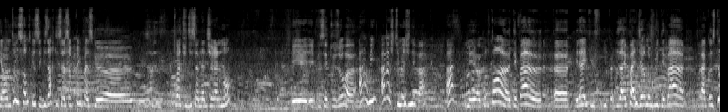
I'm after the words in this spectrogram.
et en même temps ils sentent que c'est bizarre qu'ils soient surpris parce que euh, toi tu dis ça naturellement. Et, puis c'est toujours euh, ah oui ah bah je t'imaginais pas. Ah mais pourtant t'es pas et là ils, ils, ils arrivent pas à le dire non plus. T'es pas pas costaud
